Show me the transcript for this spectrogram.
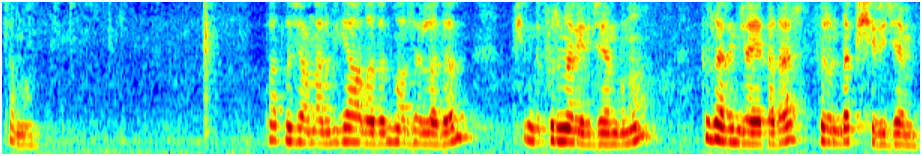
Tamam. Patlıcanlarımı yağladım, hazırladım. Şimdi fırına vereceğim bunu. Kızarıncaya kadar fırında pişireceğim.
